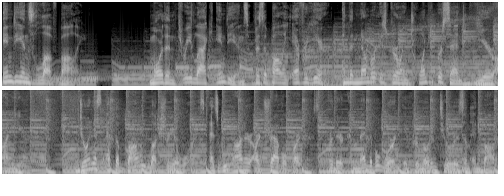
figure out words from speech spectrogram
Indians love Bali. More than 3 lakh Indians visit Bali every year, and the number is growing 20% year on year. Join us at the Bali Luxury Awards as we honor our travel partners for their commendable work in promoting tourism in Bali.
